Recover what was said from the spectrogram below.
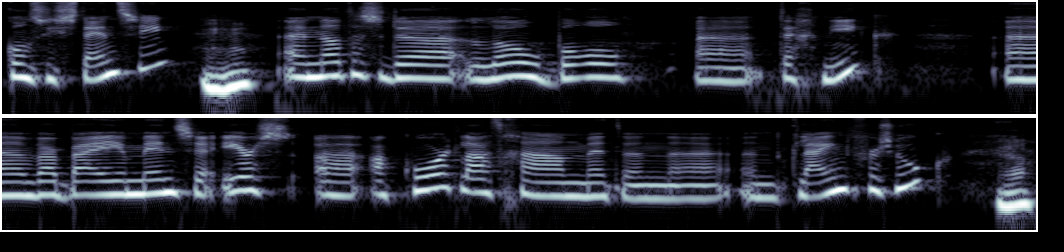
consistentie. Mhm. En dat is de low ball uh, techniek. Uh, waarbij je mensen eerst uh, akkoord laat gaan met een, uh, een klein verzoek. Ja.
